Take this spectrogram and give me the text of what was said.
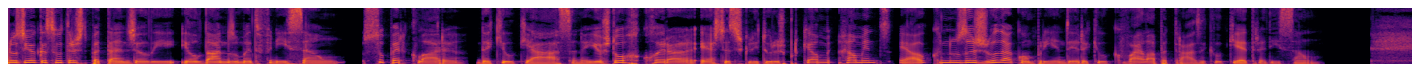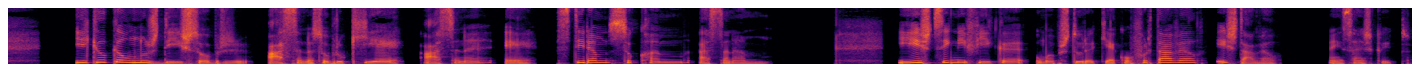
Nos Yoga Sutras de Patanjali, ele dá-nos uma definição super clara daquilo que é a asana. E eu estou a recorrer a estas escrituras porque realmente é algo que nos ajuda a compreender aquilo que vai lá para trás, aquilo que é a tradição. E aquilo que ele nos diz sobre asana, sobre o que é asana, é Stiram Sukham Asanam. E isto significa uma postura que é confortável e estável em sânscrito.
